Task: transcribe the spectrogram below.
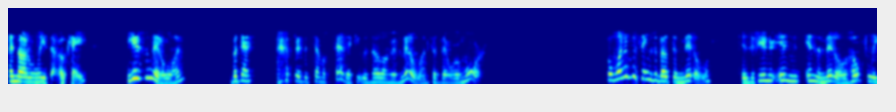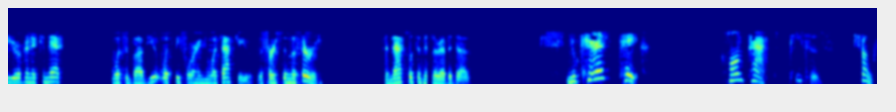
And not only that, okay, he is the middle one, but then after the Tzemach Tzedek, he was no longer the middle one because there were more. But one of the things about the middle is if you're in in the middle, hopefully you're going to connect what's above you, what's before you, and what's after you, the first and the third. And that's what the Mittler Rebbe does. You can't take compact pieces, chunks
